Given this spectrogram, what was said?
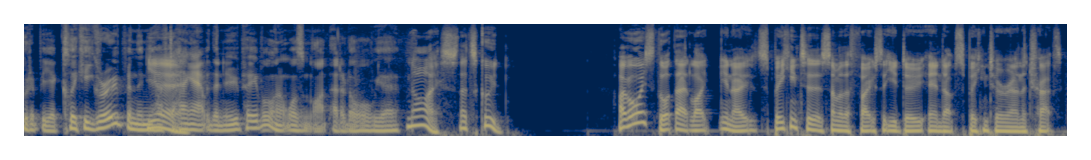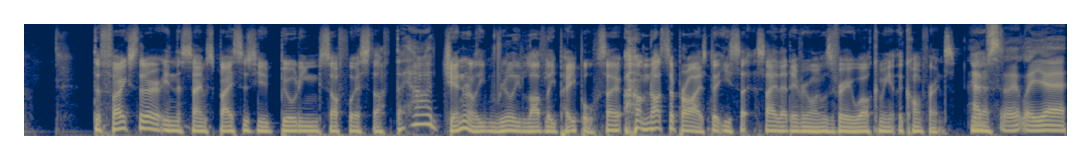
Could it be a clicky group and then you have to hang out with the new people? And it wasn't like that at all. Yeah. Nice. That's good. I've always thought that, like, you know, speaking to some of the folks that you do end up speaking to around the traps, the folks that are in the same space as you building software stuff, they are generally really lovely people. So I'm not surprised that you say that everyone was very welcoming at the conference. Yeah. Absolutely, yeah.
